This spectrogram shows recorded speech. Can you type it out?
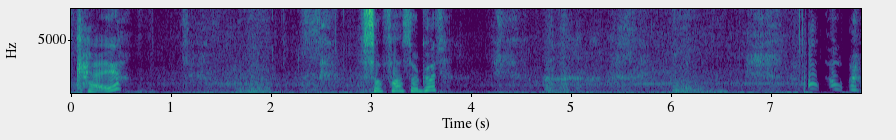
Okay. So far so good. Oh, oh.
